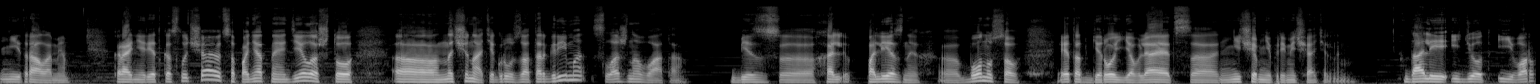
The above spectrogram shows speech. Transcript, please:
нейтралами крайне редко случаются, понятное дело, что э, начинать игру за Таргрима сложновато. Без э, полезных э, бонусов этот герой является ничем не примечательным. Далее идет Ивар,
